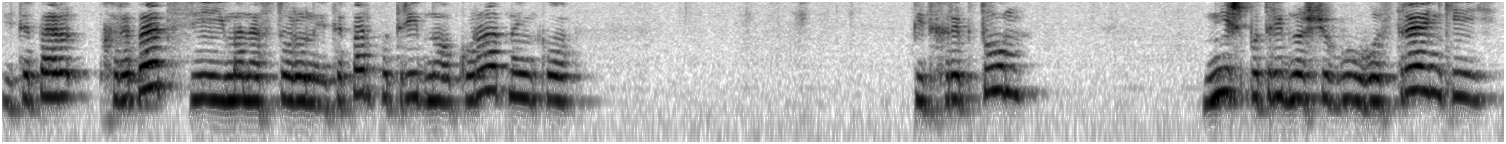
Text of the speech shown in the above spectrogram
І тепер хребет з цієї мене сторони, тепер потрібно акуратненько під хребтом. Ніж потрібно, щоб був гостренький.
